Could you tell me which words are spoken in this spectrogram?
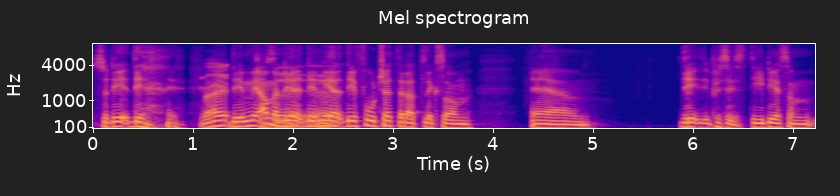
så det, det, Right? det, ja, men det, det, mer, det fortsätter att liksom... det, det- precis, det är det som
